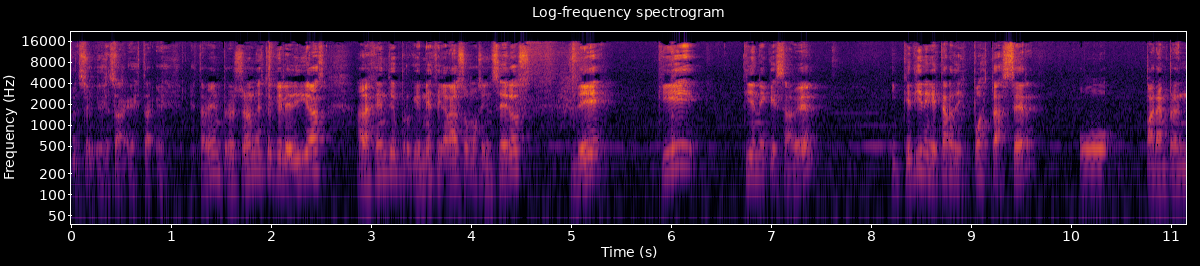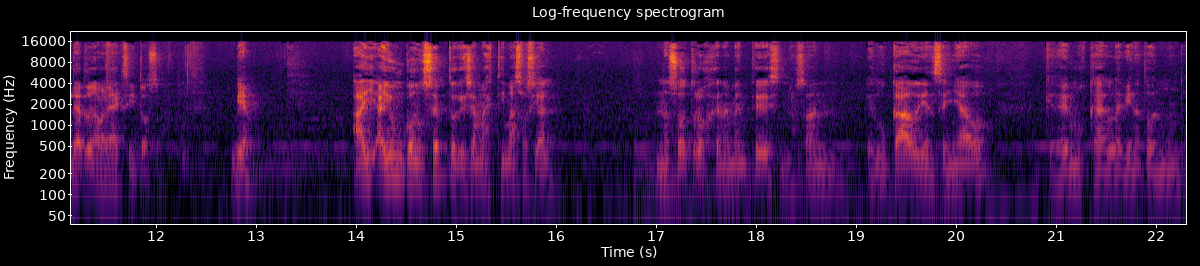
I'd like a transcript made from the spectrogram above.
está, está, está, bien, pero yo no necesito que le digas a la gente, porque en este canal somos sinceros, de qué tiene que saber y qué tiene que estar dispuesta a hacer o para emprender de una manera exitosa. Bien, hay, hay un concepto que se llama estima social. Nosotros generalmente nos han educado y enseñado que debemos caerle bien a todo el mundo.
